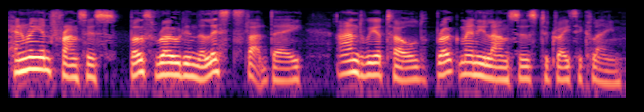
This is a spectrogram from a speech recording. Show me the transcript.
Henry and Francis both rode in the lists that day and, we are told, broke many lances to great acclaim.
